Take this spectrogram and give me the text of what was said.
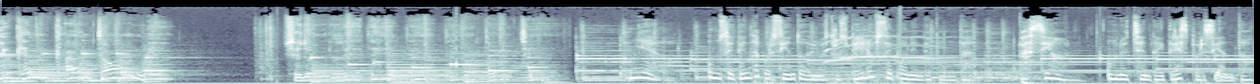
You can count on me. Miedo. Un 70% de nuestros pelos se ponen de punta. Pasión. Un 83%.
